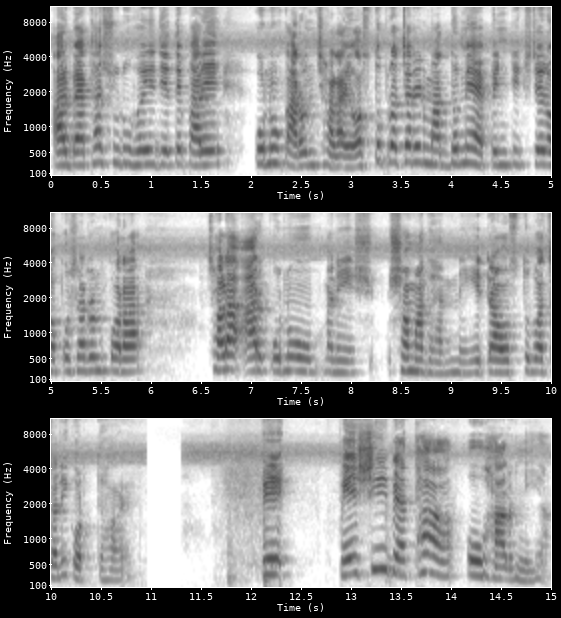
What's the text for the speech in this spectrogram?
আর ব্যথা শুরু হয়ে যেতে পারে কোনো কারণ ছাড়াই। অস্ত্রোপচারের মাধ্যমে অ্যাপেন্ডিক্সের অপসারণ করা ছাড়া আর কোনো মানে সমাধান নেই। এটা অস্ত্রোপচারই করতে হয়। পে- পেশি ব্যথা ও হার্নিয়া।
